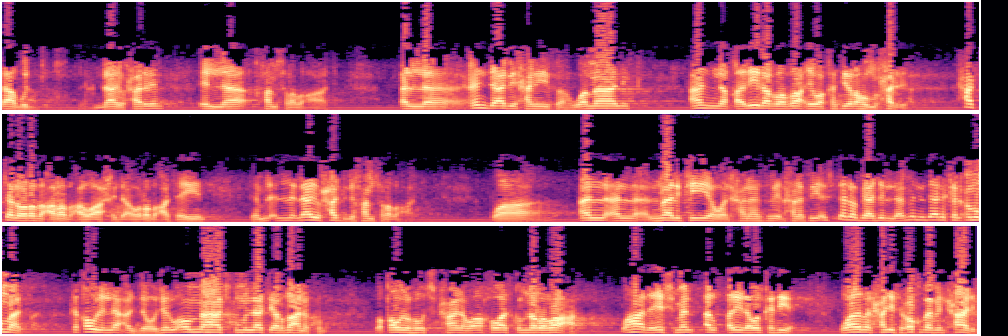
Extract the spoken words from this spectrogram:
لا بد يعني لا يحرم إلا خمس رضعات. عند أبي حنيفة ومالك أن قليل الرضاع وكثيره محرم. حتى لو رضع رضعة واحدة أو رضعتين لا يحد بخمس رضعات. والمالكية والحنفية الحنفية استدلوا بأدلة من ذلك العمومات كقول الله عز وجل وأمهاتكم اللاتي أرضعنكم وقوله سبحانه وأخواتكم من الرضاعة وهذا يشمل القليل والكثير. وأيضا حديث عقبة بن حارث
